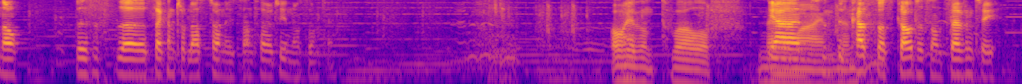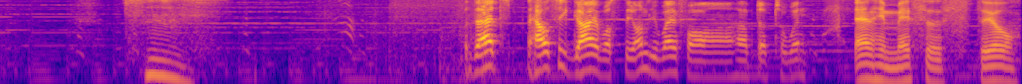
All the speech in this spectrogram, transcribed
No. This is the second to last turn. He's on 13 or something. Oh, he's on 12. Never yeah, mind. and the then. Castor Scout is on 70. Hmm. That healthy guy was the only way for Herpderp to win. And he misses still.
